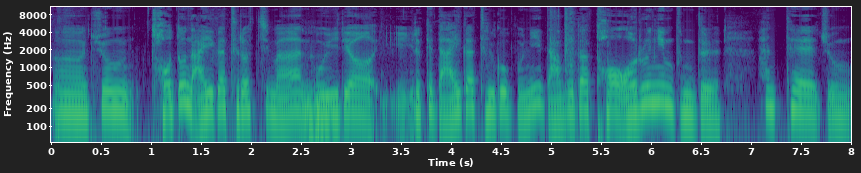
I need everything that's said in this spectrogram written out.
어, 좀 저도 나이가 들었지만 오히려 이렇게 나이가 들고 보니 나보다 더 어른인 분들 한테 좀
